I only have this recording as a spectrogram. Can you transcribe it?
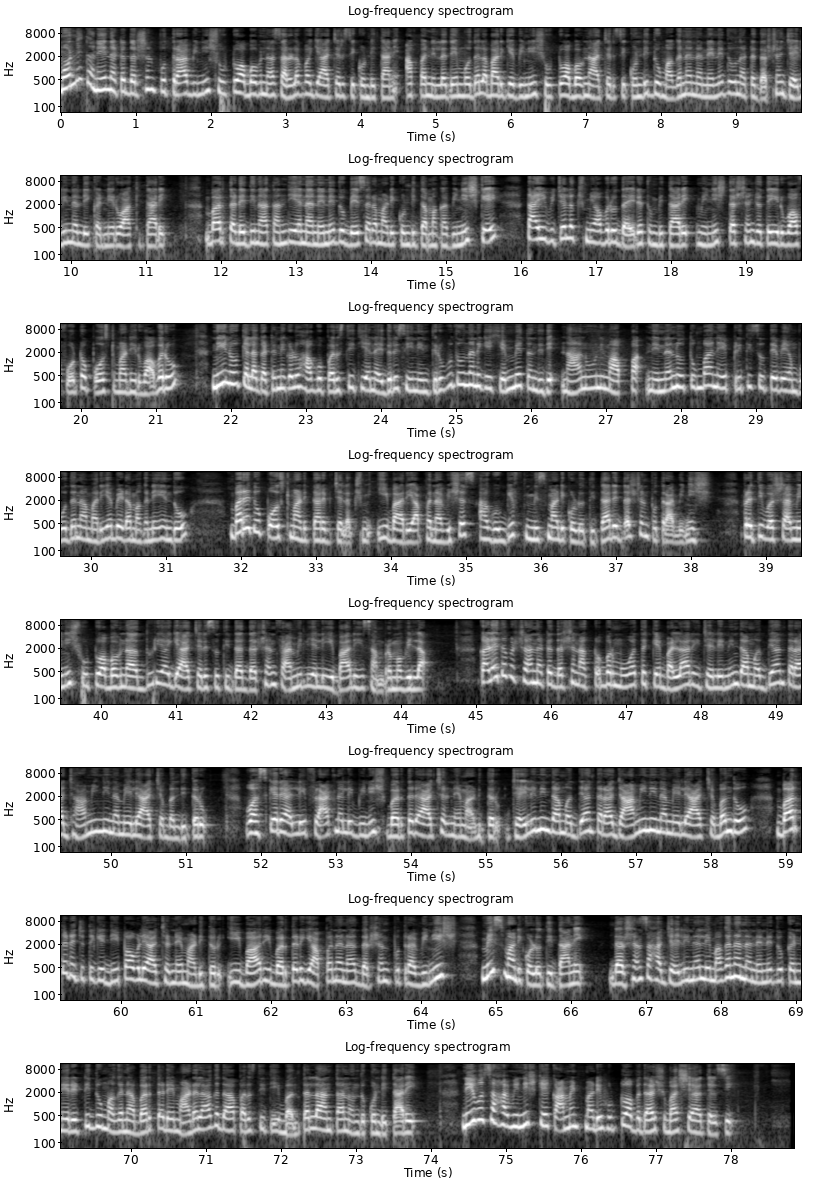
ಮೊನ್ನೆ ತಾನೇ ನಟ ದರ್ಶನ್ ಪುತ್ರ ವಿನೀಶ್ ಹುಟ್ಟುಹಬ್ಬವನ್ನು ಸರಳವಾಗಿ ಆಚರಿಸಿಕೊಂಡಿದ್ದಾನೆ. ಅಪ್ಪನಿಲ್ಲದೆ ಮೊದಲ ಬಾರಿಗೆ ವಿನೀಶ್ ಹುಟ್ಟುಹಬ್ಬವನ್ನು ಆಚರಿಸಿಕೊಂಡಿದ್ದು ಮಗನನ್ನು ನೆನೆದು ನಟ ದರ್ಶನ್ ಜೈಲಿನಲ್ಲಿ ಕಣ್ಣೀರು ಹಾಕಿದ್ದಾರೆ. ಬರ್ತ್ಡೇ ದಿನ ತಂದೆಯನ್ನ ನೆನೆದು ಬೇಸರ ಮಾಡಿಕೊಂಡಿದ್ದ ಮಗ ವಿನೀಶ್ಗೆ ತಾಯಿ ವಿಜಯಲಕ್ಷ್ಮಿ ಅವರು ಧೈರ್ಯ ತುಂಬಿದ್ದಾರೆ. ವಿನೀಶ್ ದರ್ಶನ್ ಜೊತೆ ಇರುವ ಫೋಟೋ ಪೋಸ್ಟ್ ಮಾಡಿರುವ ಅವರು, ನೀನು ಕೆಲ ಘಟನೆಗಳು ಹಾಗೂ ಪರಿಸ್ಥಿತಿಯನ್ನು ಎದುರಿಸಿ ನಿಂತಿರುವುದು ನನಗೆ ಹೆಮ್ಮೆ ತಂದಿದೆ. ನಾನು ನಿಮ್ಮ ಅಪ್ಪ. ನಿನ್ನನ್ನು ತುಂಬಾನೇ ಪ್ರೀತಿಸುತ್ತೇವೆ ಎಂಬುದನ್ನು ಮರೆಯಬೇಡ ಮಗನೇ ಎಂದು ಬರೆದು ಪೋಸ್ಟ್ ಮಾಡಿದ್ದಾರೆ ವಿಜಯಲಕ್ಷ್ಮಿ. ಈ ಬಾರಿ ಅಪ್ಪನ ವಿಶಸ್ ಹಾಗೂ ಗಿಫ್ಟ್ ಮಿಸ್ ಮಾಡಿಕೊಳ್ಳುತ್ತಿದ್ದಾರೆ ದರ್ಶನ್ ಪುತ್ರ ವಿನೀಶ್. ಪ್ರತಿ ವರ್ಷ ವಿನೀಶ್ ಹುಟ್ಟುಹಬ್ಬವನ್ನು ಅದ್ದೂರಿಯಾಗಿ ಆಚರಿಸುತ್ತಿದ್ದ ದರ್ಶನ್ ಫ್ಯಾಮಿಲಿಯಲ್ಲಿ ಈ ಬಾರಿ ಸಂಭ್ರಮವಿಲ್ಲ. ಕಳೆದ ವರ್ಷ ನಟ ದರ್ಶನ್ ಅಕ್ಟೋಬರ್ ಮೂವತ್ತಕ್ಕೆ ಬಳ್ಳಾರಿ ಜೈಲಿನಿಂದ ಮಧ್ಯಾಂತರ ಜಾಮೀನಿನ ಮೇಲೆ ಆಚೆ ಬಂದಿದ್ದರು. ಹೊಸಕೆರೆ ಹಳ್ಳಿ ಫ್ಲಾಟ್ನಲ್ಲಿ ವಿನೀಶ್ ಬರ್ತ್ಡೇ ಆಚರಣೆ ಮಾಡಿದ್ದರು. ಜೈಲಿನಿಂದ ಮಧ್ಯಾಂತರ ಜಾಮೀನಿನ ಮೇಲೆ ಆಚೆ ಬಂದು ಬರ್ತ್ಡೇ ಜೊತೆಗೆ ದೀಪಾವಳಿ ಆಚರಣೆ ಮಾಡಿದ್ದರು. ಈ ಬಾರಿ ಬರ್ತ್ಡೇಗೆ ಅಪ್ಪನನ ದರ್ಶನ್ ಪುತ್ರ ವಿನೀಶ್ ಮಿಸ್ ಮಾಡಿಕೊಳ್ಳುತ್ತಿದ್ದಾನೆ. ದರ್ಶನ್ ಸಹ ಜೈಲಿನಲ್ಲಿ ಮಗನನ್ನು ನೆನೆದು ಕಣ್ಣೀರಿಟ್ಟಿದ್ದು ಮಗನ ಬರ್ತ್ಡೇ ಮಾಡಲಾಗದ ಪರಿಸ್ಥಿತಿ ಬಂತಲ್ಲ ಅಂತ ನೊಂದುಕೊಂಡಿದ್ದಾರೆ. ನೀವು ಸಹ ವಿನೀಶ್ಗೆ ಕಾಮೆಂಟ್ ಮಾಡಿ ಹುಟ್ಟುಹಬ್ಬದ ಶುಭಾಶಯ ತಿಳಿಸಿ.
